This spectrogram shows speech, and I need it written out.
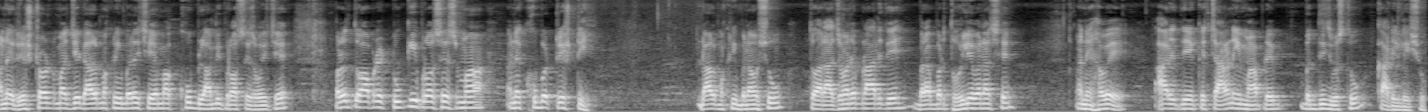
અને રેસ્ટોરન્ટમાં જે દાળ મખણી બને છે, એમાં ખૂબ લાંબી પ્રોસેસ હોય છે. પરંતુ આપણે ટૂંકી પ્રોસેસમાં અને ખૂબ જ ટેસ્ટી દાળ મખણી બનાવશું. તો આ રાજમાને પણ આ રીતે બરાબર ધોઈ લેવાના છે. અને હવે આ રીતે એક ચારણીમાં આપણે બધી જ વસ્તુ કાઢી લઈશું.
